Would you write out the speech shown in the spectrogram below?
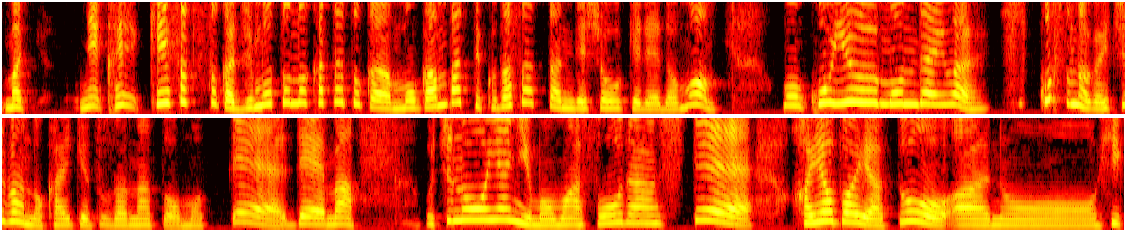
まあ、ね、警察とか地元の方とかも頑張ってくださったんでしょうけれども、もうこういう問題は引っ越すのが一番の解決だなと思って、で、まあ、うちの親にもまあ相談して、早々と、あの引っ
